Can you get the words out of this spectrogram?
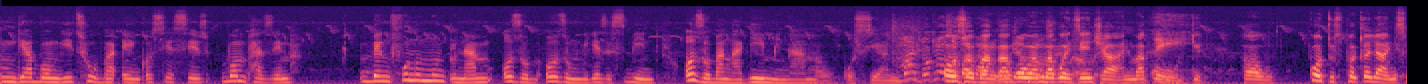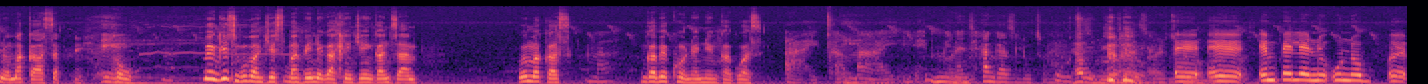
ngiyabonga ithuba enkosi yesizwe bomphazima. Bengifuna umuntu nami ozoba ozonginikeza isibindi ozoba ngakimi nami. Nkosi yami. Ozoba uyabuzwa makwenze njani makoti. Hawu. Kodwa usiphoqelani sinomagasa. Hawu. Bengithi ngoba nje sibambene kahle nje ingane zami. Wemagasa Ma, ngabe khona nengakwazi. ayi cha mayi. mina nje angazi lutho Eh eh empeleni uno eh,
